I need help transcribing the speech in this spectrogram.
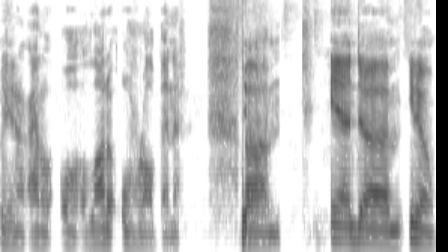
you know, add a, a lot of overall benefit. Yeah. Um, and um, you know,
